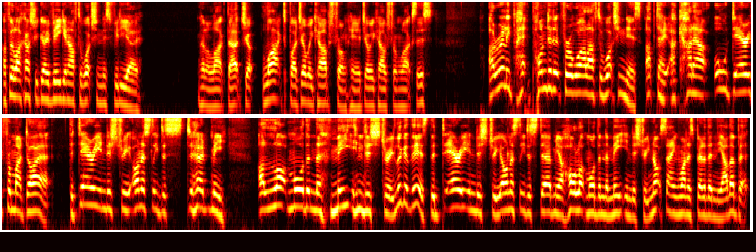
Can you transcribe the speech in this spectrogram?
I feel like I should go vegan after watching this video. I'm going to like that. Jo- liked by Joey Carbstrong here. Joey Carbstrong likes this. I really pondered it for a while after watching this. Update I cut out all dairy from my diet. The dairy industry honestly disturbed me a lot more than the meat industry. Look at this. The dairy industry honestly disturbed me a whole lot more than the meat industry. Not saying one is better than the other, but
